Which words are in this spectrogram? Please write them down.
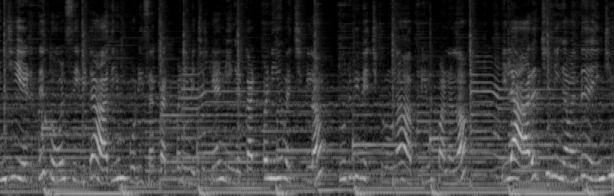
இஞ்சி எடுத்து தோல் சீவிட்டு அதையும் பொடிசாக கட் பண்ணி வச்சுருக்கேன். நீங்கள் கட் பண்ணியும் வச்சுக்கலாம். துருவி வச்சுக்கணும்னா அப்படியும் பண்ணலாம். இல்லை அரைச்சி நீங்கள் வந்து இஞ்சி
